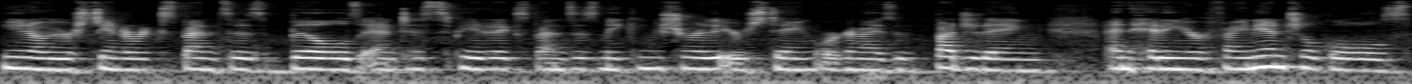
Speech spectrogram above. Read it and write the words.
you know, your standard expenses, bills, anticipated expenses, making sure that you're staying organized with budgeting and hitting your financial goals,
